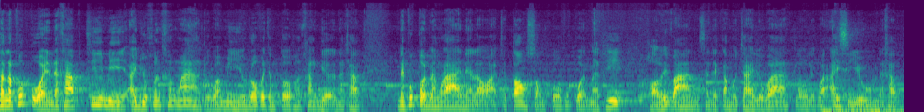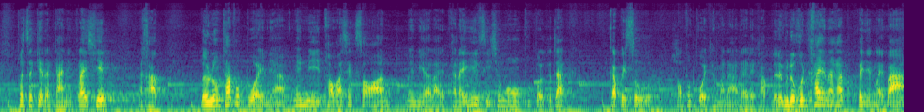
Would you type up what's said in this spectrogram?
สำหรับผู้ป่วยนะครับที่มีอายุค่อนข้างมาก หรือว่ามีโรคประจำตัวค่อนข้างเยอะนะครับในผู้ป่วยบางรายเนี่ยเราอาจจะต้องส่งตัวผู้ป่วยมาที่หอพยาบาลศัลยกรรมหัวใจ หรือว่าเราเรียกว่า ICU นะครับเพื่อสังเกตอาการอย่างใกล้ชิดนะครับโดยรวมถ้าผู้ป่วยเนี่ยไม่มีภาวะแทรกซ้อน ไม่มีอะไรภายใน 24 ชั่วโมง ผู้ป่วยก็จะกลับไปสู่หอผู้ป่วยธรรมดาได้เลยครับเดี๋ยวเรามาดูคนไข้นะครับเป็นอย่างไรบ้าง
